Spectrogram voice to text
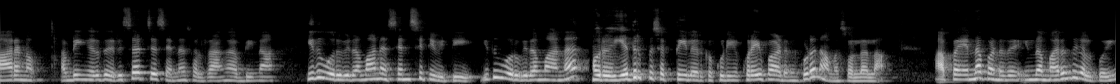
காரணம் அப்படிங்கிறது ரிசர்ச்சர்ஸ் என்ன சொல்கிறாங்க அப்படின்னா இது ஒரு விதமான சென்சிட்டிவிட்டி இது ஒரு விதமான ஒரு எதிர்ப்பு சக்தியில் இருக்கக்கூடிய குறைபாடுன்னு கூட நாம் சொல்லலாம். அப்போ என்ன பண்ணுது? இந்த மருந்துகள் போய்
